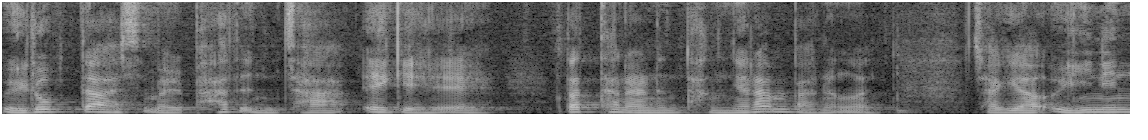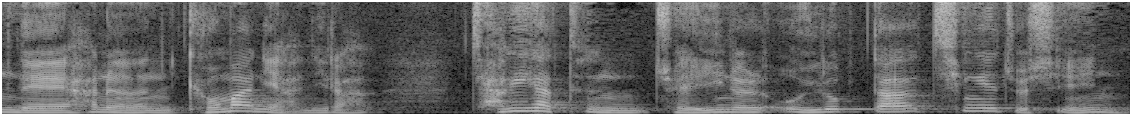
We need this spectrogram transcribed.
의롭다 하심을 받은 자에게 나타나는 당연한 반응은 자기가 의인인데 하는 교만이 아니라 자기 같은 죄인을 의롭다 칭해 주신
